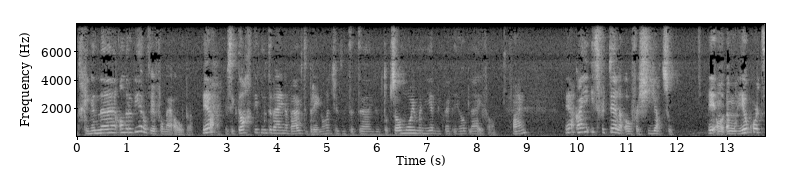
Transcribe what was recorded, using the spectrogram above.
ging een eh, andere wereld weer voor mij open. Ja, Dus ik dacht, dit moeten wij naar buiten brengen. Want je doet het, eh, je doet het op zo'n mooie manier en ik werd er heel blij van. fijn. Kan je iets vertellen over shiatsu? Heel, om heel kort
